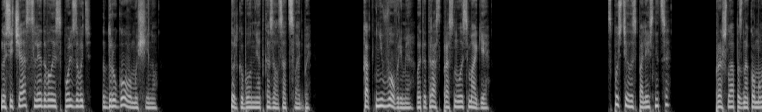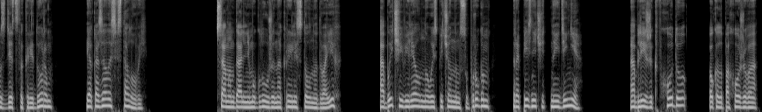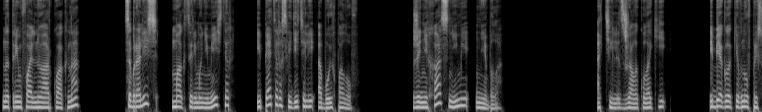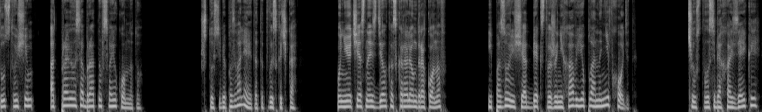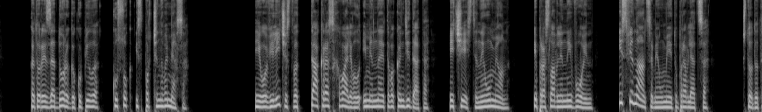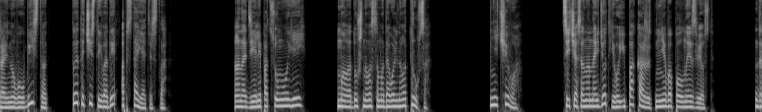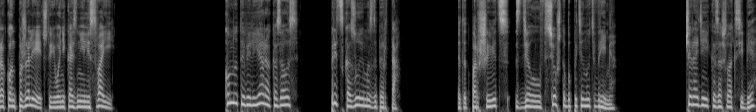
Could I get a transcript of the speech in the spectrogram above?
но сейчас следовало использовать другого мужчину. Только бы он не отказался от свадьбы. Как не вовремя в этот раз проснулась магия. Спустилась по лестнице, прошла по знакомым с детства коридорам и оказалась в столовой. В самом дальнем углу уже накрыли стол на двоих. Обычай велел новоиспеченным супругам трапезничать наедине. А ближе к входу, около похожего на триумфальную арку окна, собрались маг-церемонимейстер и пятеро свидетелей обоих полов. Жениха с ними не было. Атиль сжала кулаки и, бегло кивнув присутствующим, отправилась обратно в свою комнату. Что себе позволяет этот выскочка? У нее честная сделка с королем драконов, и позорище от бегства жениха в ее планы не входит. Чувствовала себя хозяйкой, которая задорого купила кусок испорченного мяса. Его Величество так расхваливал именно этого кандидата, и честен, и умен, и прославленный воин, и с финансами умеет управляться. Что до тройного убийства, то это чистой воды обстоятельства. А на деле подсунул ей малодушного самодовольного труса. Ничего. Сейчас она найдет его и покажет небо полное звезд. Дракон пожалеет, что его не казнили свои. Комната Вильяра оказалась предсказуемо заперта. Этот паршивец сделал все, чтобы потянуть время. Чародейка зашла к себе,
